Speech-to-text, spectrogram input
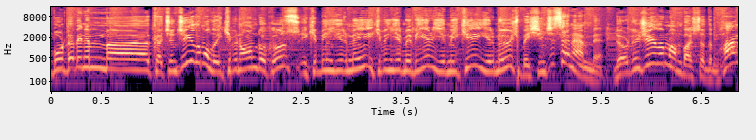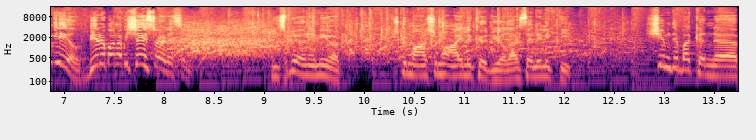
Burada benim e, kaçıncı yılım oldu? 2019, 2020, 2021, 22, 23, 5. senem mi? Dördüncü yılıma mı başladım? Hangi yıl? Biri bana bir şey söylesin. Hiçbir önemi yok. Çünkü maaşımı aylık ödüyorlar, senelik değil. Şimdi bakın e,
